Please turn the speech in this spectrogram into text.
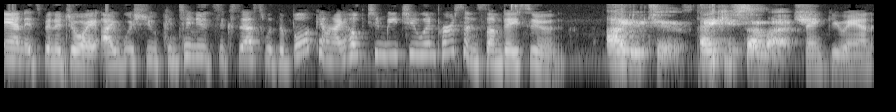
And it's been a joy. I wish you continued success with the book, and I hope to meet you in person someday soon. I do too. Thank you so much. Thank you, Ann.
